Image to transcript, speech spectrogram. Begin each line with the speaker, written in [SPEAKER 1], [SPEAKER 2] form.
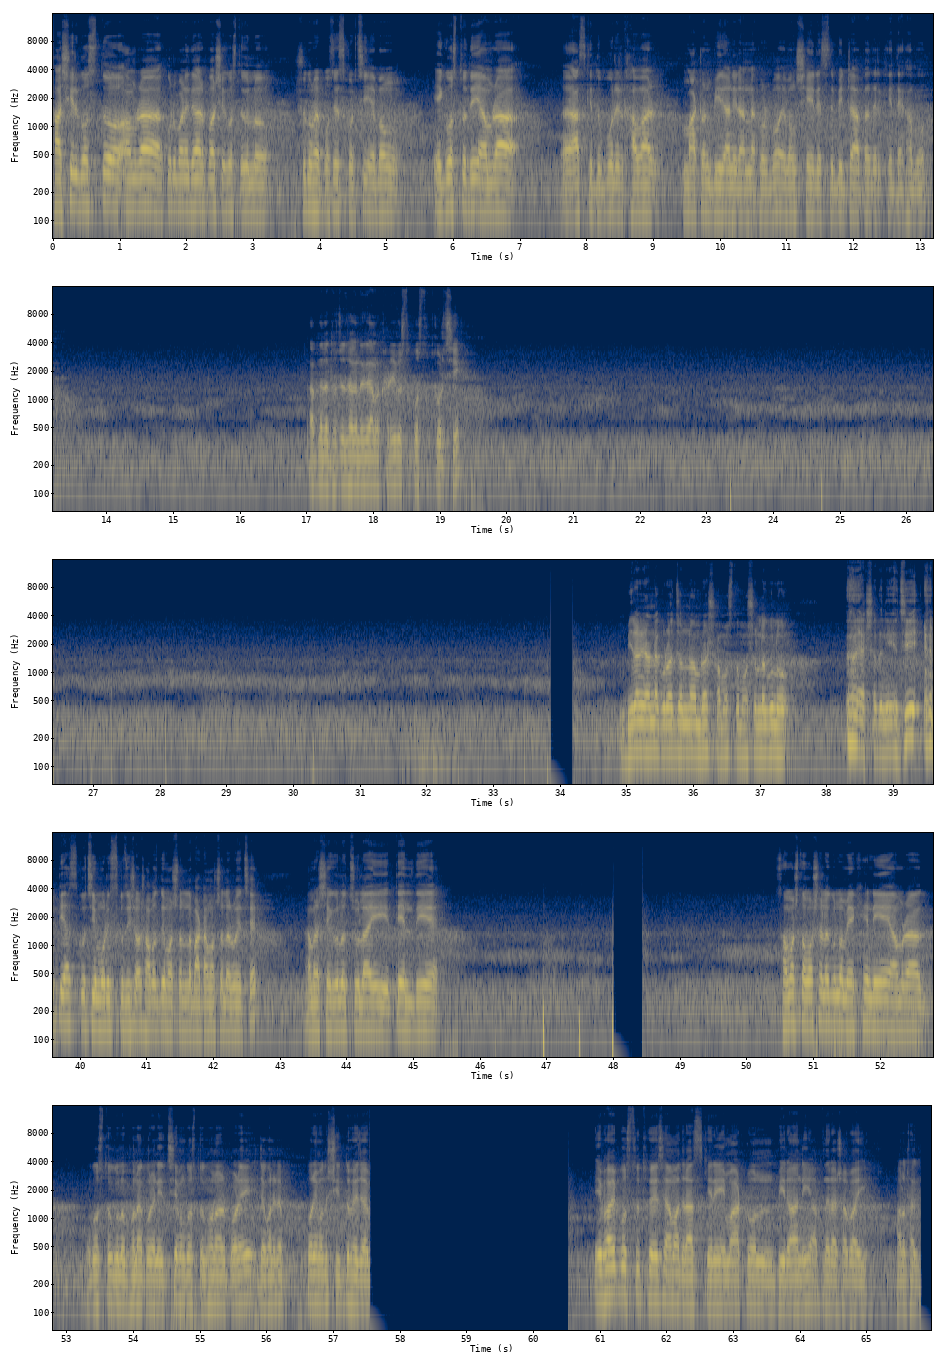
[SPEAKER 1] খাসির গোস্ত আমরা কুরবানি দেওয়ার পর সেই গোস্তগুলো সুন্দরভাবে প্রসেস করছি এবং এই গোস্ত দিয়ে আমরা আজকে দুপুরের খাবার মাটন বিরিয়ানি রান্না করব এবং সেই রেসিপিটা আপনাদেরকে দেখাবো। আপনারা ধৈর্য ধরে আমরা খাটির গোস্ত প্রস্তুত করছি। বিরিয়ানি রান্না করার জন্য আমরা সমস্ত মশলাগুলো একসাথে নিয়েছি। পেঁয়াজ কুচি, মরিচ কুচি সহ সমস্ত মশলা, বাটা মশলা রয়েছে। আমরা সেগুলো চুলাই তেল দিয়ে সমস্ত মশলাগুলো মেখে নিয়ে আমরা গোস্তগুলো ভুনা করে নিচ্ছি এবং গোস্ত ঘোনার পরে যখন এটা পরিমতো সিদ্ধ হয়ে যাবে এভাবে প্রস্তুত হয়েছে আমাদের আজকের এই মাটন বিরিয়ানি। আপনারা সবাই ভালো থাকবেন।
